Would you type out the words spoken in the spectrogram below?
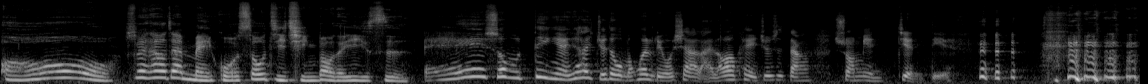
哦，所以他要在美国收集情报的意思？哎，说不定哎，他觉得我们会留下来，然后可以就是当双面间谍。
